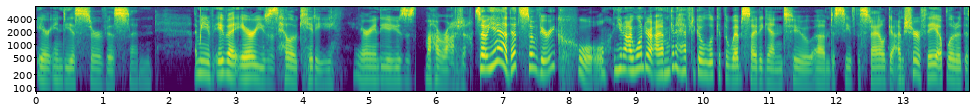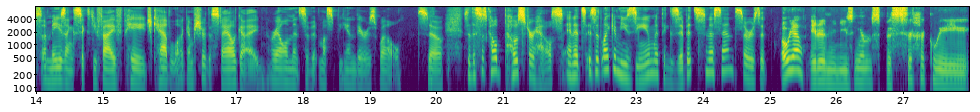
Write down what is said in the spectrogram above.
Air India's service. And I mean, if EVA Air uses Hello Kitty, Air India uses Maharaja. So yeah, that's so very cool. You know, I wonder. I'm going to have to go look at the website again too um, to see if the style guide. I'm sure if they uploaded this amazing 65 page catalog, I'm sure the style guide or elements of it must be in there as well. So, so this is called Poster House, and it's is it like a museum with exhibits in a sense, or is it? Oh yeah, it is a museum specifically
